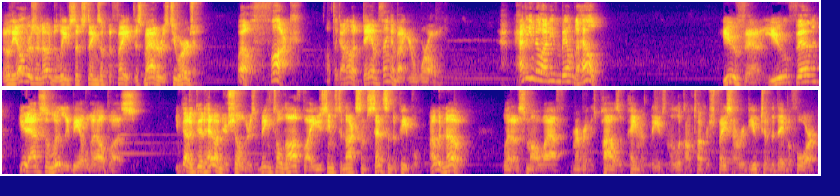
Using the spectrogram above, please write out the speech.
Though the elders are known to leave such things up to fate, this matter is too urgent. Well, fuck. I don't think I know a damn thing about your world. How do you know I'd even be able to help? You, Finn. You, Finn? You'd absolutely be able to help us. You've got a good head on your shoulders, and being told off by you seems to knock some sense into people. I would know. Let out a small laugh, remembering his piles of payment leaves and the look on Tucker's face when I rebuked him the day before.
